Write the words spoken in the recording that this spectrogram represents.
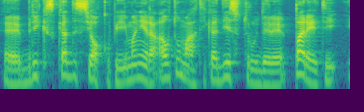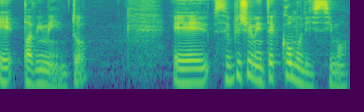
eh, BricsCAD si occupi in maniera automatica di estrudere pareti e pavimento. È semplicemente comodissimo.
